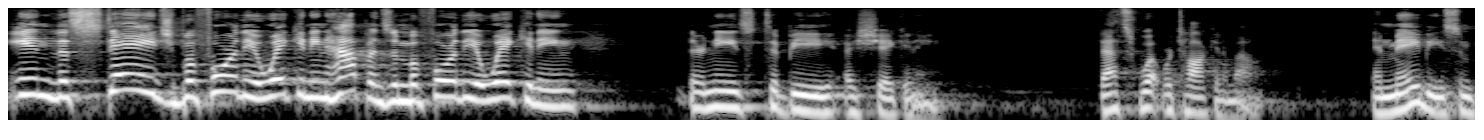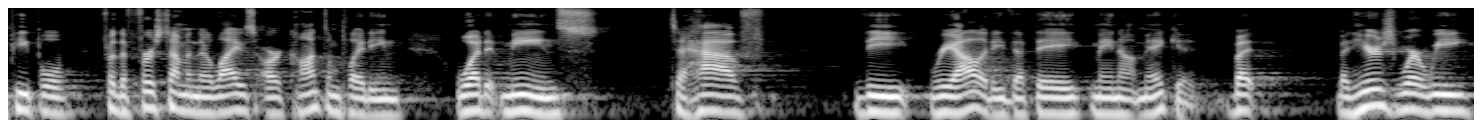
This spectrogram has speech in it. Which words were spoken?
in the stage before the awakening happens. And before the awakening, there needs to be a shakening. That's what we're talking about. And maybe some people, for the first time in their lives, are contemplating what it means to have the reality that they may not make it. But, but here's where we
